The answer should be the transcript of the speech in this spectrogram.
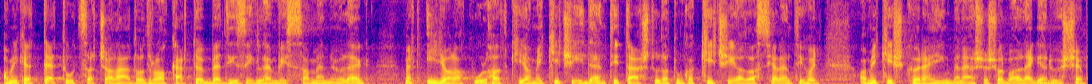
amiket te tudsz a családodról, akár többed íziglen visszamenőleg, mert így alakulhat ki a mi kicsi identitástudatunk. A kicsi az azt jelenti, hogy a mi kis köreinkben elsősorban a legerősebb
